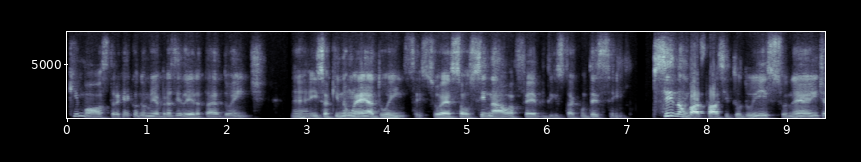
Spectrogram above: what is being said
que mostra que a economia brasileira está doente. Né? Isso aqui não é a doença, isso é só o sinal, a febre de que está acontecendo. Se não bastasse tudo isso, né, a gente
